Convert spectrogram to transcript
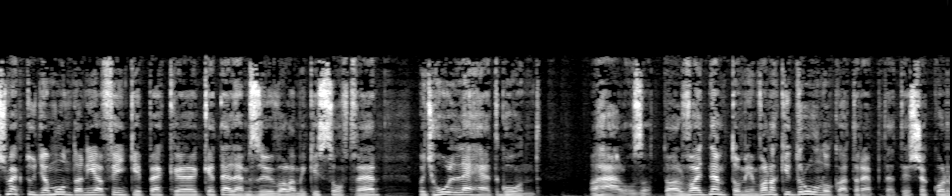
és meg tudja mondani a fényképeket elemző valami kis szoftver, hogy hol lehet gond a hálózattal, vagy nem tudom én, van, aki drónokat reptet, és akkor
